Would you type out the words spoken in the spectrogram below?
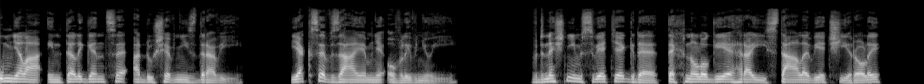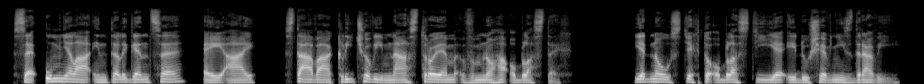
Umělá inteligence a duševní zdraví. Jak se vzájemně ovlivňují? V dnešním světě, kde technologie hrají stále větší roli, se umělá inteligence, AI, stává klíčovým nástrojem v mnoha oblastech. Jednou z těchto oblastí je i duševní zdraví.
